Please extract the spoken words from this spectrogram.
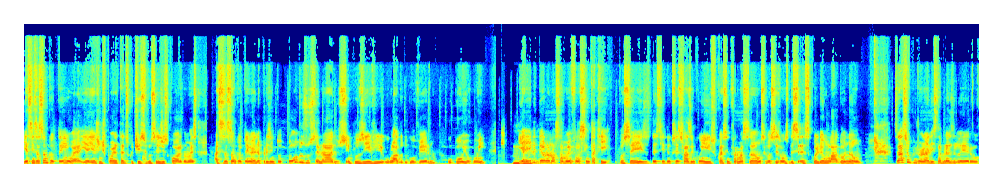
E a sensação que eu tenho é, e aí a gente pode até discutir se vocês discordam, mas a sensação que eu tenho é, ele apresentou todos os cenários, inclusive o lado do governo, o bom e o ruim. Uhum. E aí ele deu na nossa mão e falou assim: tá aqui, vocês decidem o que vocês fazem com isso, com essa informação, se vocês vão escolher um lado ou não. Vocês acham que um jornalista brasileiro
